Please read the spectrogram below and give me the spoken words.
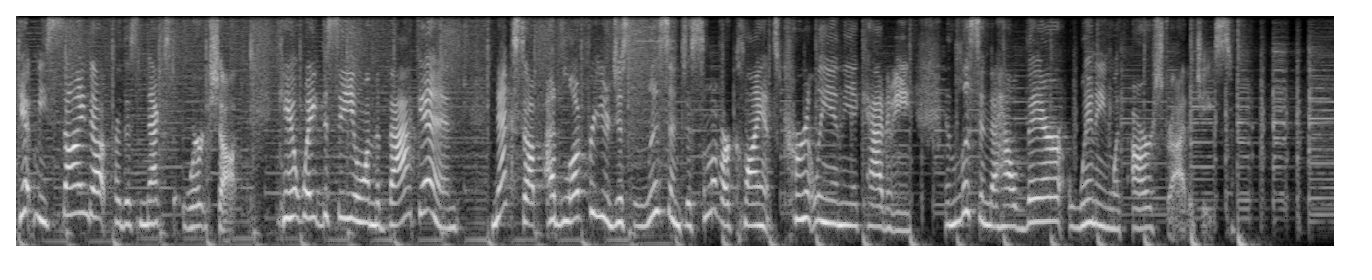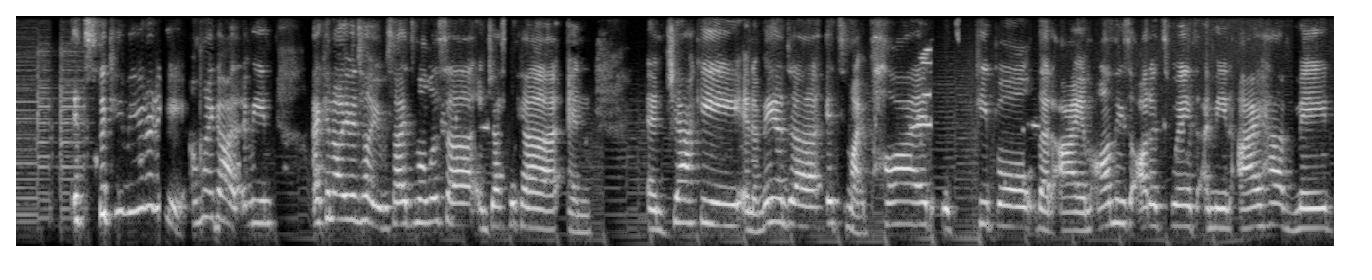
Get me signed up for this next workshop. Can't wait to see you on the back end. Next up, I'd love for you to just listen to some of our clients currently in the Academy and listen to how they're winning with our strategies. It's the community. Oh my God. I mean, I cannot even tell you, besides Melissa and Jessica and and Jackie and Amanda, it's my pod. It's people that I am on these audits with. I mean, I have made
